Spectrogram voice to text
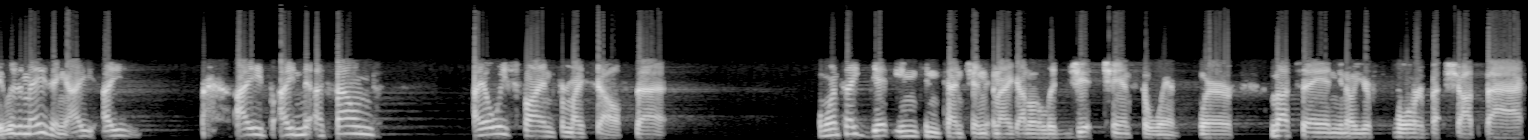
it was amazing. I I I I, I found I always find for myself that once I get in contention and I got a legit chance to win, where I'm not saying you know you're four shots back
